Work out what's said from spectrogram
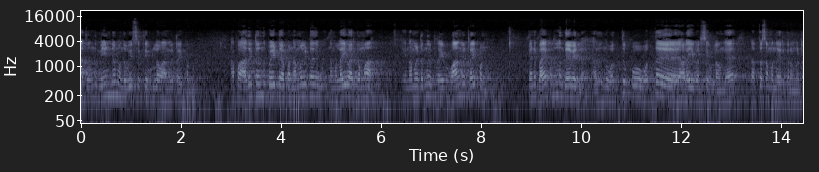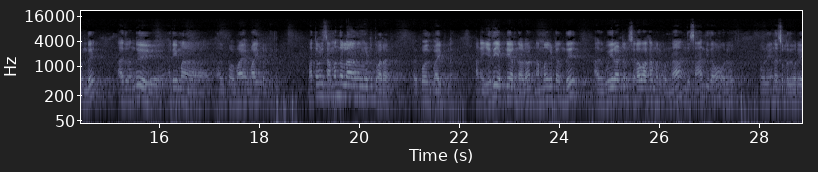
அது வந்து மீண்டும் அந்த உயிர் சக்தியை உள்ளே வாங்க ட்ரை பண்ணும். அப்போ அதுகிட்ட இருந்து போயிட்டு அப்போ நம்மக்கிட்ட நம்ம லைவாக இருக்கோமா? நம்மகிட்ட இருந்து ட்ரை வாங்க ட்ரை பண்ணும். கண்டி பயப்படலாம் தேவையில்லை. அது வந்து ஒத்து போ ஒத்த அலை வரிசை உள்ளவங்க ரத்த சம்பந்தம் இருக்கிறவங்ககிட்ட இருந்து அது வந்து அதிகமாக அது வாய் வாய்ப்பு இருக்குது. மற்றபடி சம்மந்தம் இல்லாதவங்ககிட்ட இருந்து வராது. அது போகிறதுக்கு வாய்ப்பு இல்லை. ஆனால் எது எப்படியா இருந்தாலும் நம்மக்கிட்ட இருந்து அது உயிராட்டம் செலவாகாமல் இருக்கணும்னா இந்த சாந்திதவம் ஒரு ஒரு என்ன சொல்கிறது ஒரு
